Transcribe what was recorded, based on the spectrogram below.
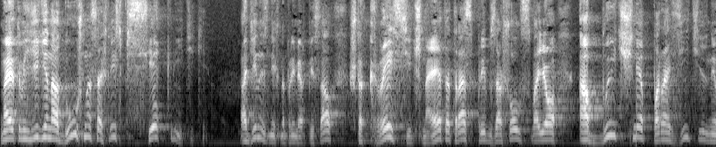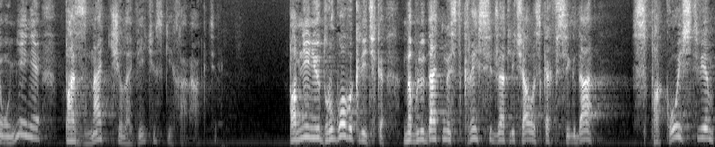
На этом единодушно сошлись все критики. Один из них, например, писал, что Крессидж на этот раз превзошел свое обычное поразительное умение познать человеческий характер. По мнению другого критика, наблюдательность Крессиджа отличалась, как всегда, спокойствием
